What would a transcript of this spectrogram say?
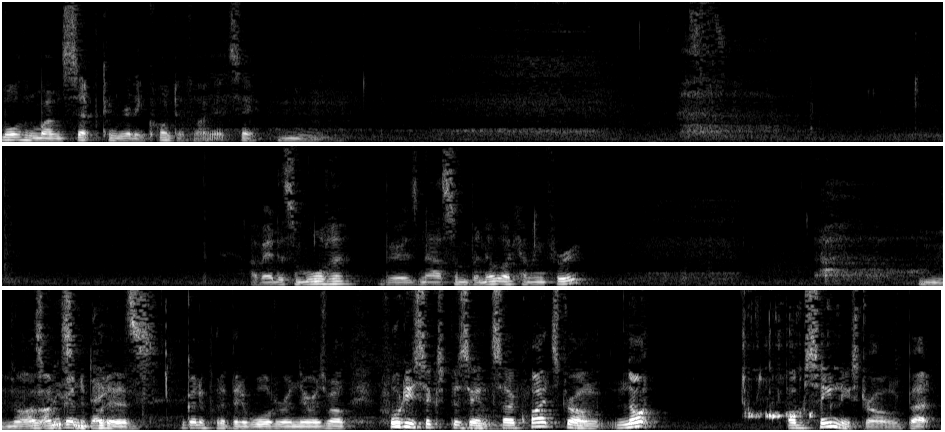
more than one sip can really quantify. Let's see. I've added some water. There is now some vanilla coming through. No, I'm, I'm going to put a. I'm going to put a bit of water in there as well. Forty six percent, so quite strong. Not obscenely strong, but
